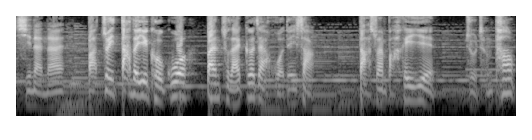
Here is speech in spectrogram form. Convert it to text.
喜奶奶把最大的一口锅。搬出来，搁在火堆上，打算把黑夜煮成汤。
